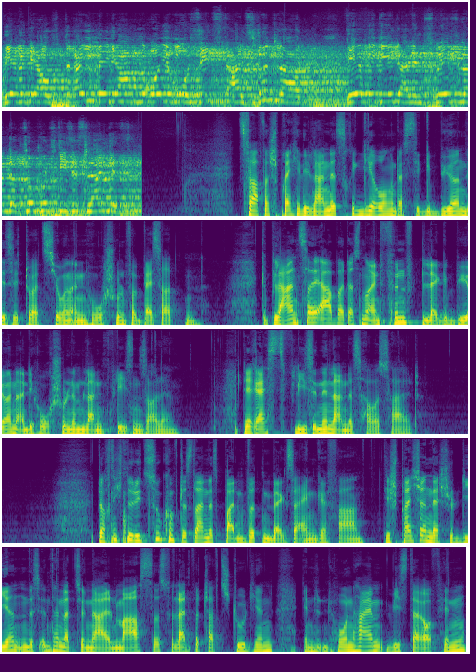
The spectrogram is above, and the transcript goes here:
während er auf 3 Milliarden Euro sitzt als Rücklagen, der begeht einen Frevel an der Zukunft dieses Landes. Zwar verspreche die Landesregierung, dass die Gebühren die Situation an den Hochschulen verbesserten. Geplant sei aber, dass nur ein Fünftel der Gebühren an die Hochschulen im Land fließen solle. Der Rest fließe in den Landeshaushalt. Doch nicht nur die Zukunft des Landes Baden-Württemberg sei in Gefahr. Die Sprecherin der Studierenden des Internationalen Masters für Landwirtschaftsstudien in Hohenheim wies darauf hin,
